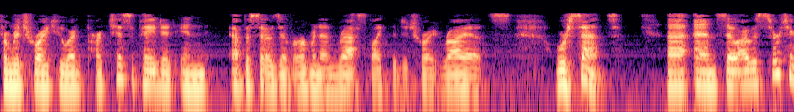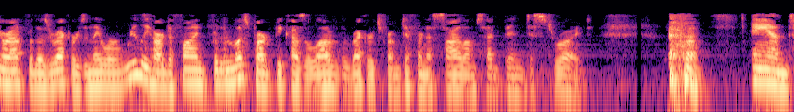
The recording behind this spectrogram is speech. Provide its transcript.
from Detroit who had participated in episodes of urban unrest like the Detroit riots, were sent. Uh, and so I was searching around for those records, and they were really hard to find for the most part because a lot of the records from different asylums had been destroyed. And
